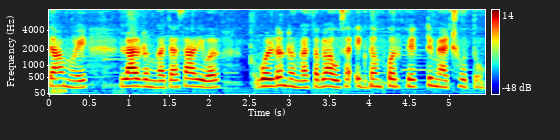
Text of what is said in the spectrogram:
त्यामुळे लाल रंगाच्या साडीवर गोल्डन रंगाचा ब्लाऊज हा एकदम परफेक्ट मॅच होतो.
